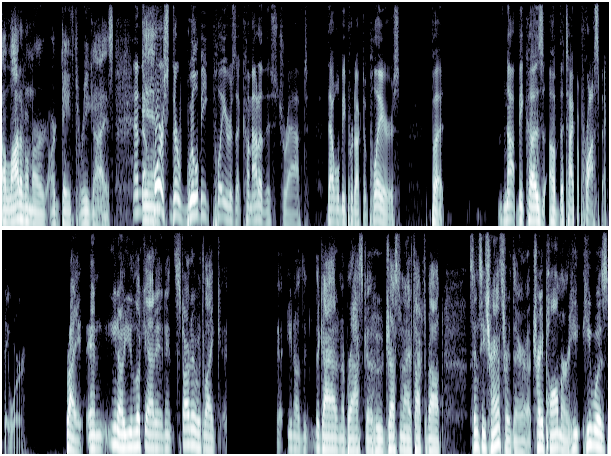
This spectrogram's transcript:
a lot of them are are day three guys. And, and, of course, there will be players that come out of this draft that will be productive players, but not because of the type of prospect they were. Right. And you know, you look at it and it started with like you know, the, the guy out of Nebraska who Justin and I have talked about since he transferred there. Uh, Trey Palmer, he he was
